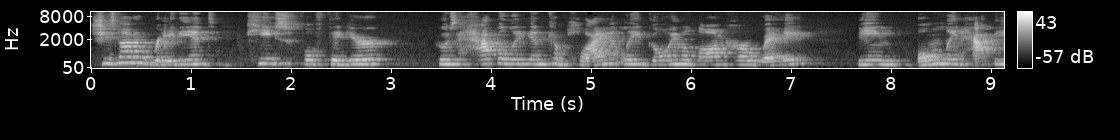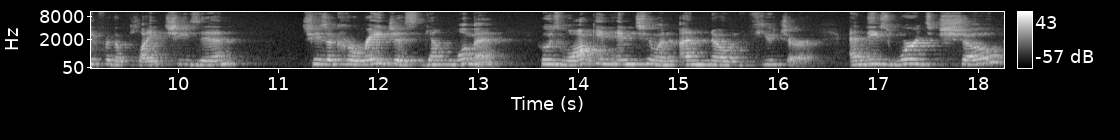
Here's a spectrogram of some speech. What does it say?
She's not a radiant, peaceful figure who's happily and compliantly going along her way, being only happy for the plight she's in. She's a courageous young woman who's walking into an unknown future. And these words show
